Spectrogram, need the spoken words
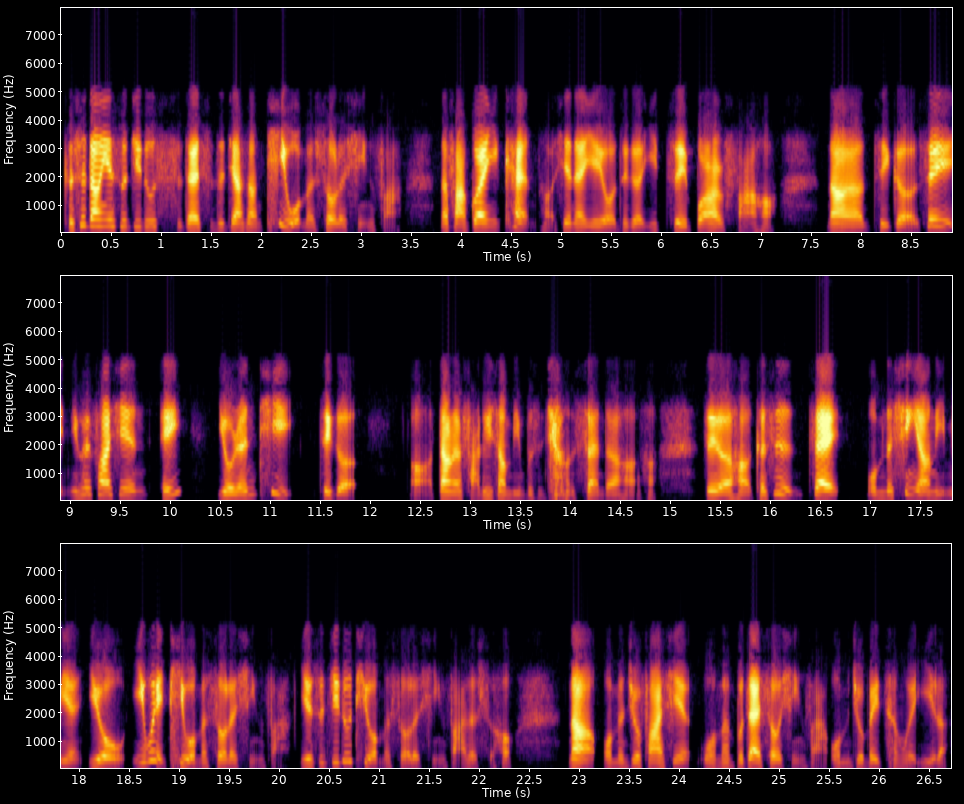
可是当耶稣基督死在十字架上替我们受了刑罚，那法官一看哈，现在也有这个一罪不二罚哈，那这个所以你会发现，哎，有人替这个啊，当然法律上并不是这样算的哈哈，这个哈，可是在。我们的信仰里面有一位替我们受了刑罚，也是基督替我们受了刑罚的时候，那我们就发现我们不再受刑罚，我们就被称为义了。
